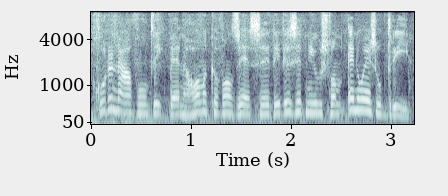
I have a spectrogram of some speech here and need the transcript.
Goedenavond, ik ben Hanneke van Zessen. Dit is het nieuws van NOS op 3.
